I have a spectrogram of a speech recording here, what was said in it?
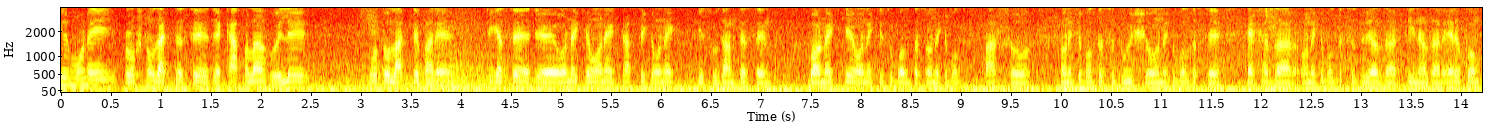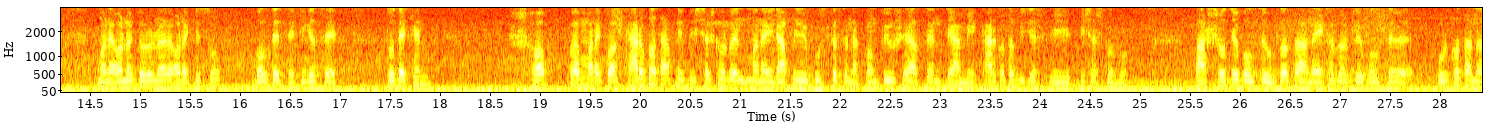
অনেকের মনে প্রশ্ন জাগতেছে যে কাফালা হইলে কত লাগতে পারে? ঠিক আছে? যে অনেকে অনেক কাছ থেকে অনেক কিছু জানতেছেন বা অনেকে অনেক কিছু বলতেছে। অনেকে বলতেছে পাঁচশো, অনেকে বলতেছে দুইশো, অনেকে বলতেছে এক হাজার অনেকে বলতেছে দুই হাজার তিন হাজার এরকম মানে অনেক ধরনের অনেক কিছু বলতেছে। ঠিক আছে? তো দেখেন, সব মানে কারও কথা আপনি বিশ্বাস করবেন মানে এটা আপনি বুঝতেছেন না কনফিউশে আছেন যে আমি কার কথা বিশ্বাস বিশ্বাস করব? পাঁচশো যে বলছে ওর কথা না এক হাজার যে বলছে ওর কথা না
